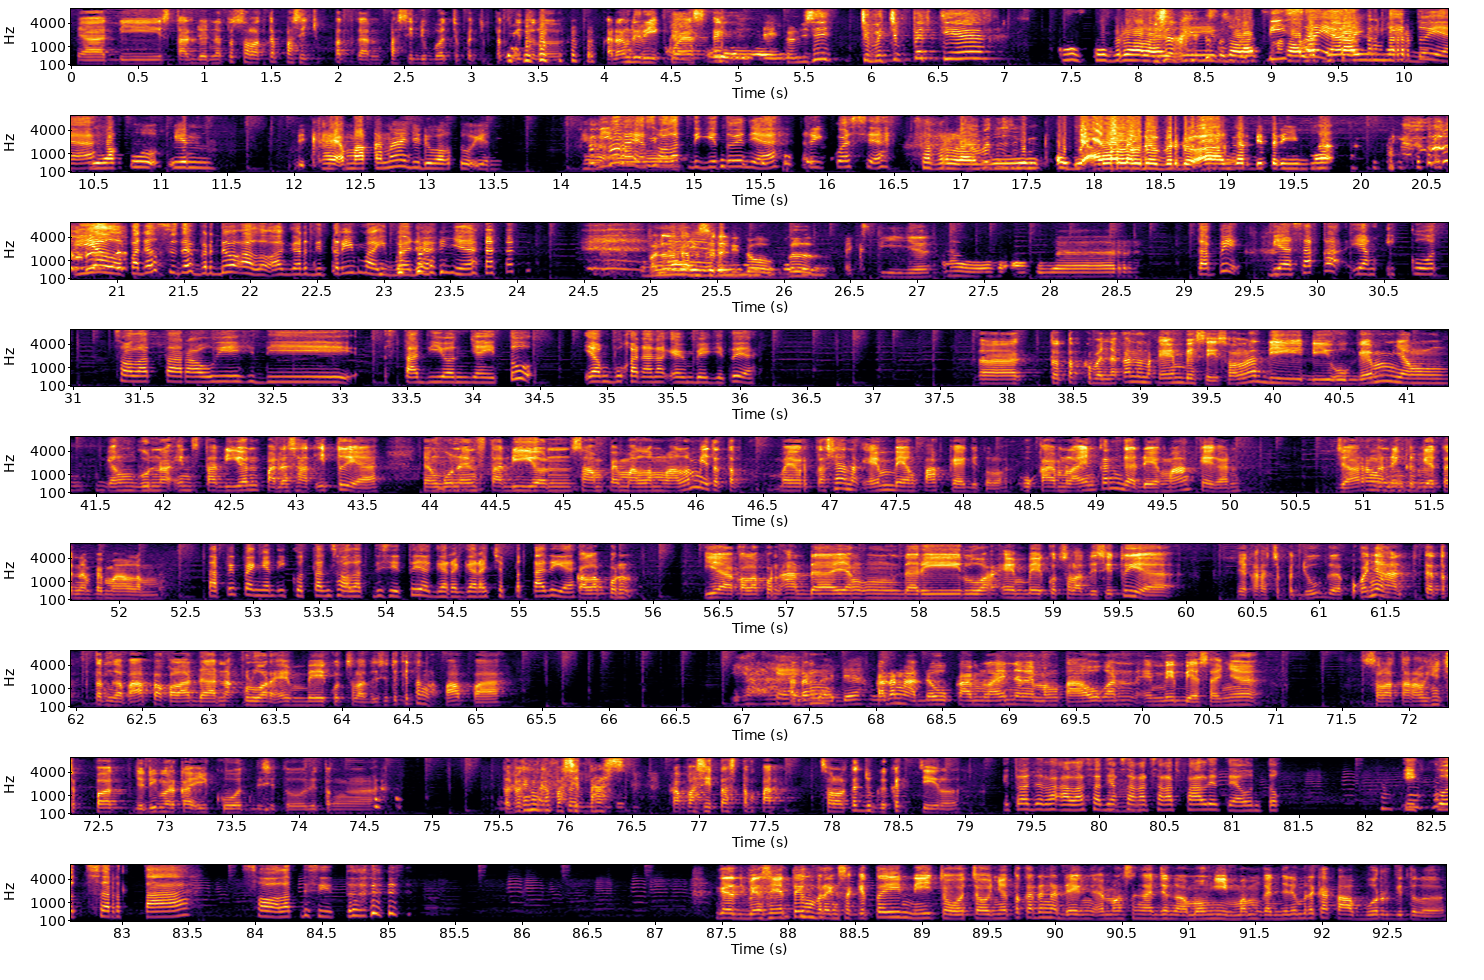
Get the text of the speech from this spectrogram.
ya di stadionnya tuh sholatnya pasti cepet kan, pasti dibuat cepet-cepet gitu loh. Kadang di request, Iya, eh iya, iya. kalau bisa cepet-cepet ya. Astagfirullahaladzim, Bisa- sholat, Bisa sholat ya timer itu ya. diwaktuin. Di, kayak makan aja diwaktuin. Bisa ya sholat digituin ya, request ya. Astagfirullahaladzim. Eh, di awal lo udah berdoa agar diterima. Iya loh, padahal sudah berdoa loh agar diterima ibadahnya. Padahal kan Iya, sudah di double XP-nya. Oh, Akbar. Tapi biasa kak yang ikut sholat tarawih di stadionnya itu yang bukan anak MB gitu ya? Eh, tetap kebanyakan anak MB sih. Soalnya di di UGM yang yang gunain stadion pada saat itu ya, yang gunain stadion sampai malam-malam ya tetap mayoritasnya anak MB yang pakai gitu loh. UKM lain kan nggak ada yang make kan. Jarang ada yang Hmm. kegiatan sampai malam. Tapi pengen ikutan sholat di situ ya gara-gara cepet tadi ya? Kalaupun Iya, kalaupun ada yang dari luar MB ikut sholat di situ ya, ya karena cepet juga. Pokoknya tetap tetap nggak apa-apa. Kalau ada anak luar MB ikut sholat di situ kita nggak apa-apa. Iya, Kadang- ibadah. kadang ada UKM lain yang emang tahu kan MB biasanya sholat tarawihnya cepet jadi mereka ikut di situ di tengah tapi kan kapasitas kapasitas tempat sholatnya juga kecil Itu adalah alasan yang Hmm. sangat-sangat valid ya untuk ikut serta sholat di situ. Gak, biasanya tuh yang brengsek itu ini cowok-cowoknya tuh kadang ada yang emang sengaja nggak mau ngimam kan jadi mereka kabur gitu loh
